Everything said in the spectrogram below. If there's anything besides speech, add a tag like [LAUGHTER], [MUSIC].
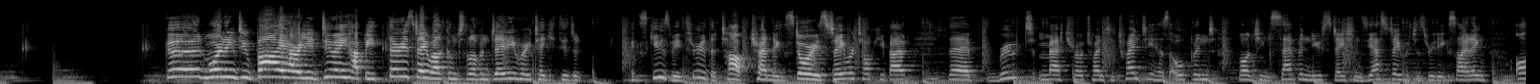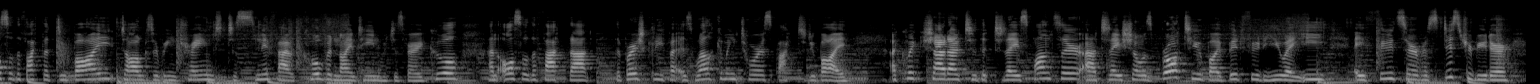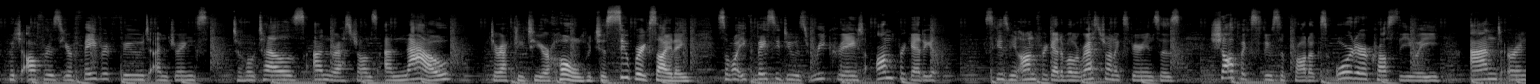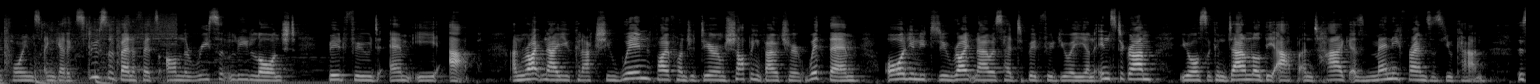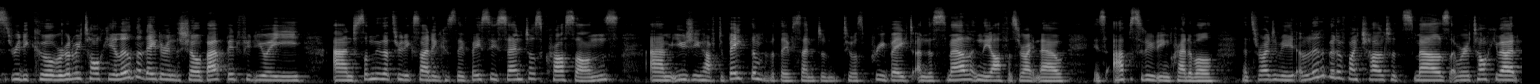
Good morning, Dubai. How are you doing? Happy Thursday. Welcome to Lovin Daily, where we take you through the excuse me, through the top trending stories. Today we're talking about the Route Metro 2020 has opened, launching seven new stations yesterday, which is really exciting. Also, the fact that Dubai dogs are being trained to sniff out COVID 19, which is very cool. And also the fact that the Burj Khalifa is welcoming tourists back to Dubai. A quick shout out to the, today's sponsor. Uh, today's show is brought to you by Bidfood UAE, a food service distributor which offers your favorite food and drinks to hotels and restaurants. And now, directly to your home, which is super exciting. So what you can basically do is recreate unforgettable, excuse me, unforgettable restaurant experiences, shop exclusive products, order across the UAE, and earn points and get exclusive benefits on the recently launched BidFood ME app. And right now, you can actually win 500 dirham shopping voucher with them. All you need to do right now is head to Bidfood UAE on Instagram. You also can download the app and tag as many friends as you can. This is really cool. We're going to be talking a little bit later in the show about Bidfood UAE and something that's really exciting because they've basically sent us croissants. Um, usually, you have to bake them, but they've sent them to us pre-baked, and the smell in the office right now is absolutely incredible. It's reminding me a little bit of my childhood smells, and we are talking about.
